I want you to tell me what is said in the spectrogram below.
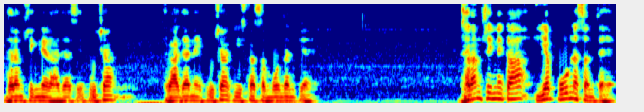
धर्म सिंह ने राजा से पूछा राजा ने पूछा कि इसका संबोधन क्या है? धर्म सिंह ने कहा, यह पूर्ण संत है।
